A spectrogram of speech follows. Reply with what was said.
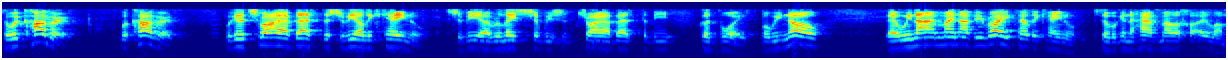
So we're covered. We're covered. We're going to try our best. There should be a likenu. should be a relationship. We should try our best to be good boys. But we know that we not, might not be right to likenu. So we're going to have Melech HaOlam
